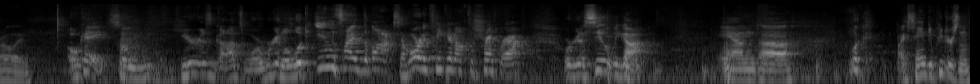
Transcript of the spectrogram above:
Rolling. Okay, so we, here is Gods War. We're going to look inside the box. I've already taken off the shrink wrap. We're going to see what we got. And uh, look, by Sandy Petersen.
